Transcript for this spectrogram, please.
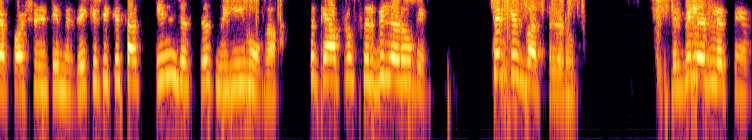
अपॉर्चुनिटी मिल रही है। किसी के साथ इनजस्टिस नहीं होगा। तो क्या आप लोग फिर भी लड़ोगे? फिर किस बात पे लड़ोगे? फिर भी लड़ लेते हैं।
